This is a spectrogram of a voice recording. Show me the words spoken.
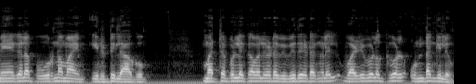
മേഖല പൂർണമായും ഇരുട്ടിലാകും. മറ്റപ്പള്ളി കവലയുടെ വിവിധയിടങ്ങളിൽ വഴിവിളക്കുകൾ ഉണ്ടെങ്കിലും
